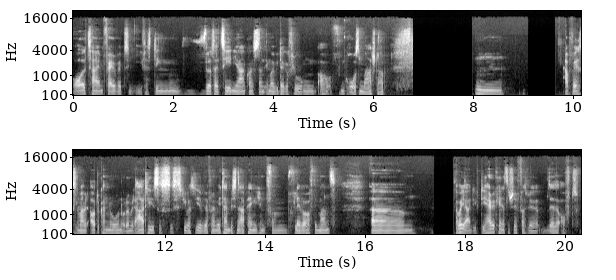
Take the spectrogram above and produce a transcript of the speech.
All-Time-Favorite in Eve. Das Ding wird seit zehn Jahren konstant immer wieder geflogen, auch auf einem großen Maßstab. Mhm. Abwechselnd mal mit Autokanonen oder mit Artis. Das ist jeweils wieder von der Meta ein bisschen abhängig und vom Flavor of the Month. Ähm, aber ja, die, die Hurricane ist ein Schiff, was wir sehr, sehr oft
